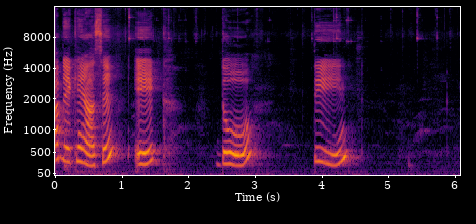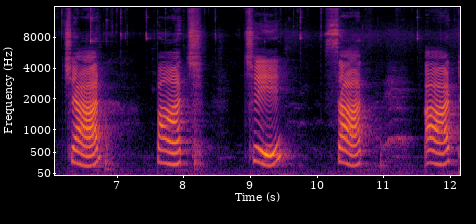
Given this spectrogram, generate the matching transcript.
अब देखें यहाँ से, एक, दो, तीन, चार, पाँच, छ, सात, आठ,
